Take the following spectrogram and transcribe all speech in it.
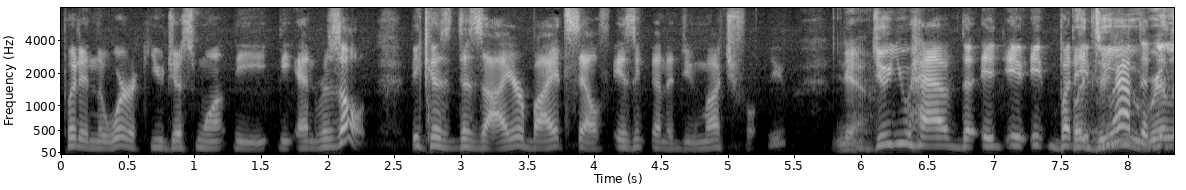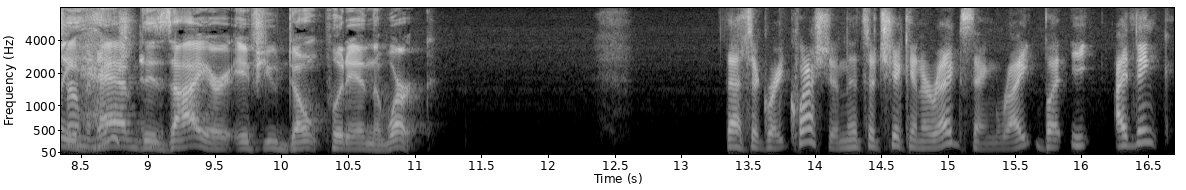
put in the work? You just want the the end result because desire by itself isn't going to do much for you. Yeah. Do you have the? It, it, it, but, but do you, you really have desire if you don't put in the work? That's a great question. It's a chicken or egg thing, right? But I think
